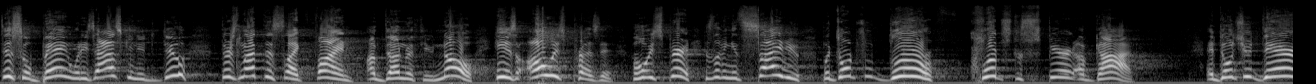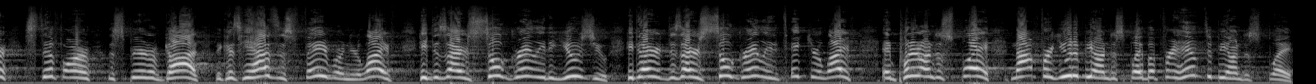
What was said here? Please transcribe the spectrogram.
disobeying what He's asking you to do, there's not this like, fine, I'm done with you. No, He is always present. The Holy Spirit is living inside you. But don't you dare quench the Spirit of God. And don't you dare stiff arm the Spirit of God because He has this favor in your life. He desires so greatly to use you. He desires so greatly to take your life and put it on display, not for you to be on display, but for Him to be on display.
